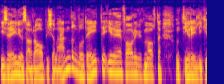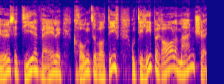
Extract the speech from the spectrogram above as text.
Die Israelis aus arabischen Ländern, die dort ihre Erfahrungen gemacht haben. Und die Religiösen, die wählen konservativ. Und die liberalen Menschen,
